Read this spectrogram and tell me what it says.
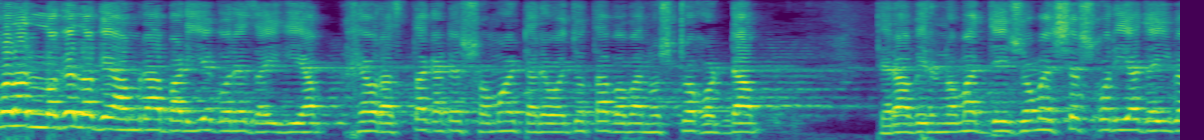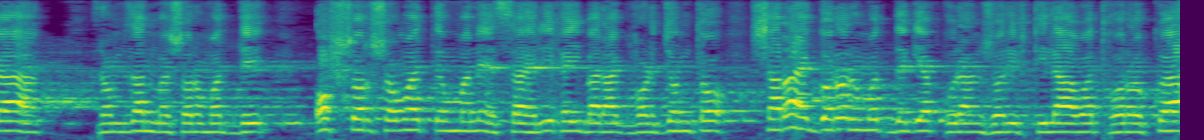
করার লগে লগে আমরা বাড়িয়ে ঘরে যাই গিয়া খেও রাস্তাঘাটের সময়টারে অযথা বাবা নষ্ট করডাম তেরাবির নমাজ যেই সময় শেষ করিয়া যাইবা, রমজান মাসের মধ্যে অবসর সময়তে মানে সাহরি খাইবার আগ পর্যন্ত সারা ঘরের মধ্যে গিয়া কোরআন শরীফ তিলাওয়াত হরকা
